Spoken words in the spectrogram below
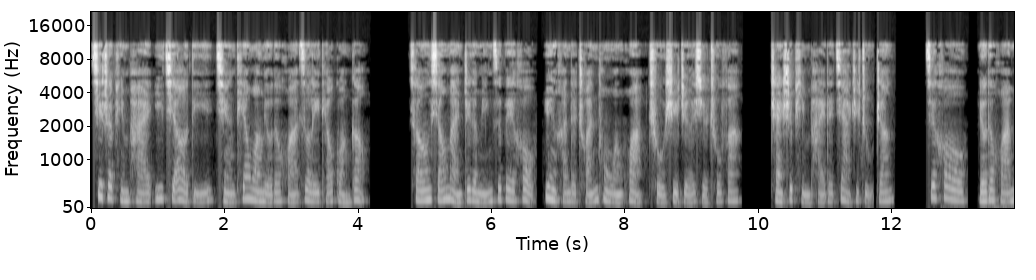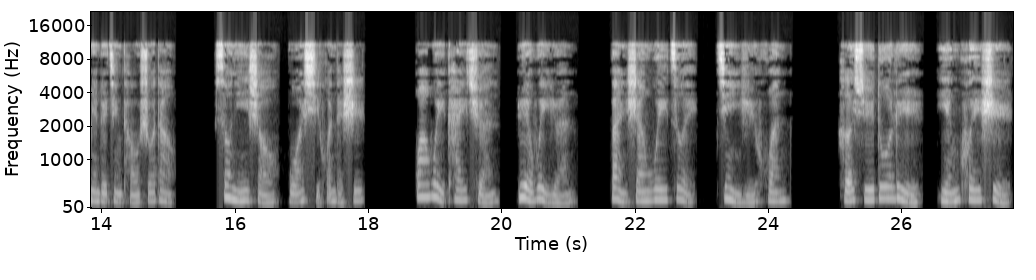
汽车品牌一汽奥迪请天王刘德华做了一条广告，从小满这个名字背后蕴含的传统文化处世哲学出发。阐释品牌的价值主张。最后，刘德华面对镜头说道：“送你一首我喜欢的诗：花未开全，月未圆，半山微醉尽余欢。何须多虑盈亏事，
